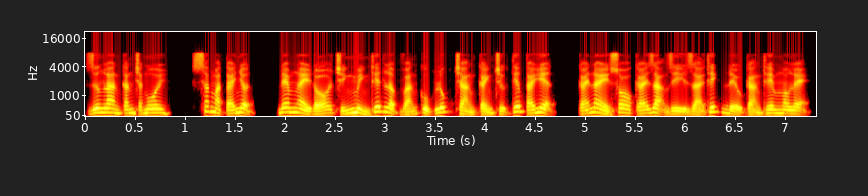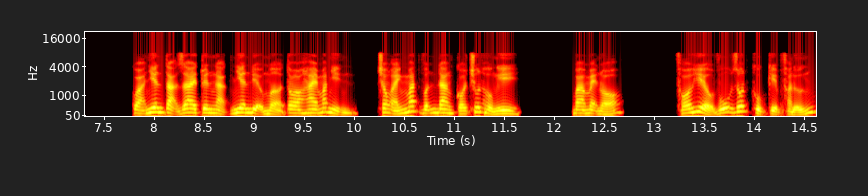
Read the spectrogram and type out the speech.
Dương Lan cắn chặt môi, sắc mặt tái nhợt, đem ngày đó chính mình thiết lập ván cục lúc chàng cảnh trực tiếp tái hiện, cái này so cái dạng gì giải thích đều càng thêm mau lẹ. Quả nhiên Tạ Giai Tuyên ngạc nhiên địa mở to hai mắt nhìn, trong ánh mắt vẫn đang có chút hồ nghi. Ba mẹ nó. Phó Hiểu Vũ rốt cục kịp phản ứng,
